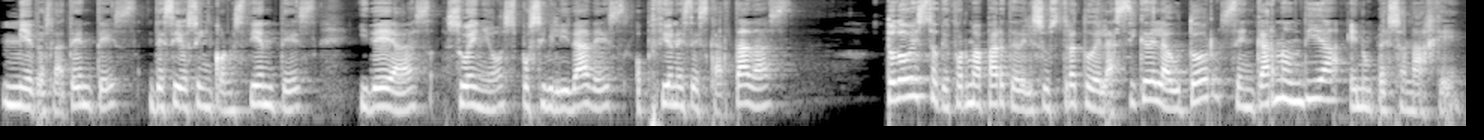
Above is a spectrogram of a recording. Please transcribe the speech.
Miedos latentes, deseos inconscientes, ideas, sueños, posibilidades, opciones descartadas, todo esto que forma parte del sustrato de la psique del autor se encarna un día en un personaje.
